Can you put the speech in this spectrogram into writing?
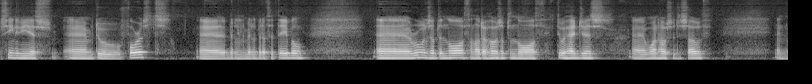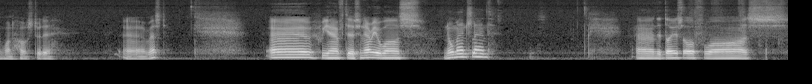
Scenery is um, two forests, uh, middle in the middle bit of the table. Uh, ruins up the north, another house up the north, two hedges, uh, one house to the south, and one house to the uh, west. Uh, we have the scenario was no man's land. And the dice off was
